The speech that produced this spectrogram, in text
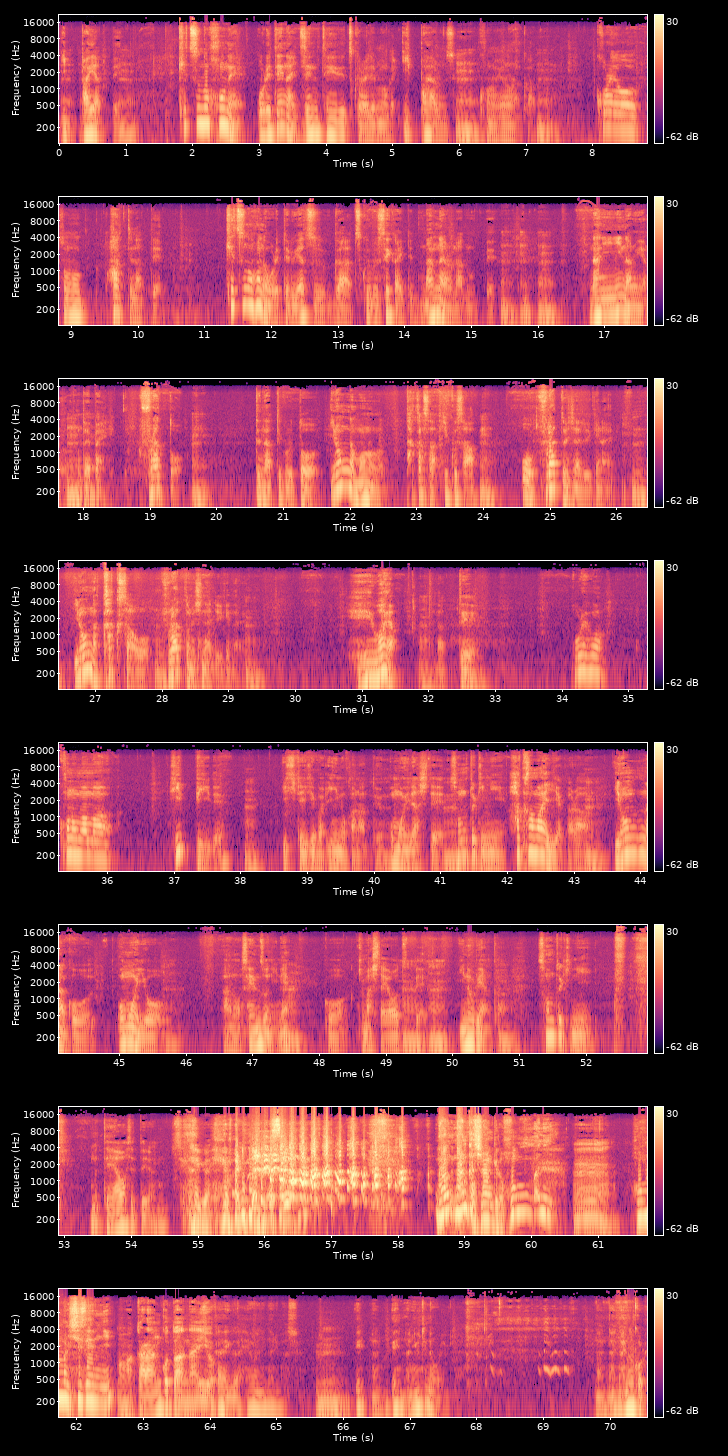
ん。いっぱいあって、うん。ケツの骨折れてない前提で作られてるものがいっぱいあるんですよ、うん。この世の中、うん。これをそのはってなってケツの骨折れてるやつが作る世界って何なんやろなと思って。うんうん何になるんやろと思ってうんやっぱりフラット。うん。ってなってくるといろんなものの高さ低さうん。をフラットにしないといけない。うん。いろんな格差をうん。フラットにしないといけない、うん。平和やうん。ってなって、俺はこのままヒッピーでうん生きていけばいいのかなって思い出して、うん。その時に墓参りやから、うん。いろんなこう思いを、あの先祖にね、こう来ましたよっつって祈るやんか、その時に 手合わせて、世界が平和になりますよ。ななんか知らんけどほんまにうん。ほんまに自然にまあ分からんことはないよ。世界が平和になりますよ。うん。え何え何言ってんの俺ななな何これ？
